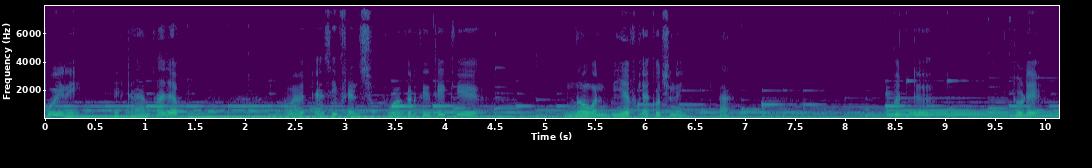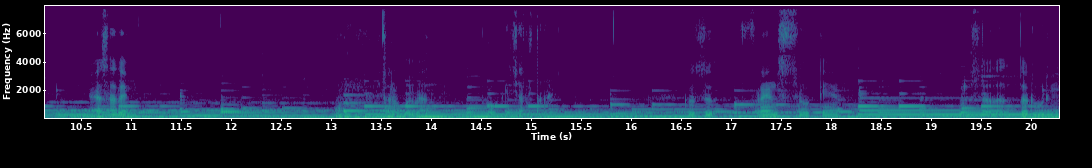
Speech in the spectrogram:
कोई नहीं। एक टाइम था जब हमें ऐसी फ्रेंड्स हुआ करती थी कि नो वन बी एफ़ क्या कुछ नहीं था बट टुडे ऐसा दिन। चलो, कोई बात नहीं। ओके चलता है। कुछ फ्रेंड्स जो होते हैं, उनसे ज़्यादा ज़रूरी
